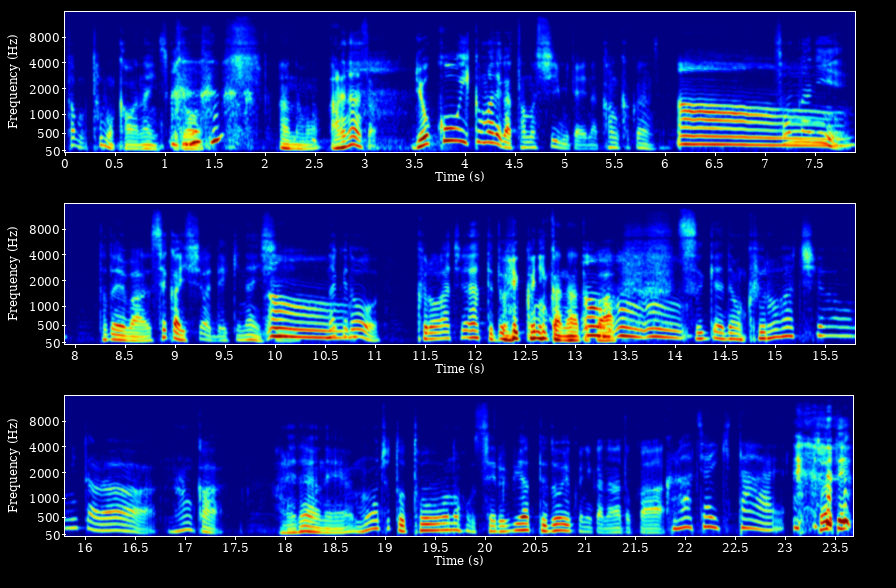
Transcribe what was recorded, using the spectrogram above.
多分多分買わないんですけど あのあれなんですよ。旅行行くまでが楽しいみたいな感覚なんですよそんなに例えば世界一周はできないしうん。だけどクロアチアってどういう国かなとかすげえでもクロアチアを見たらなんかあれだよね。もうちょっと東欧の方セルビアってどういう国かなとか。クロアチア行きたい、そうやって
